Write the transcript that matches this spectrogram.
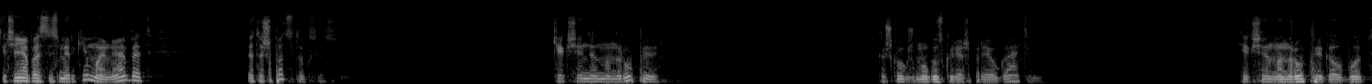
Ir čia nepasismerkimo, ne, bet, bet aš pats toks esu. Kiek šiandien man rūpi kažkoks žmogus, kurį aš praėjau gatvėje. kiek šiandien man rūpi galbūt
